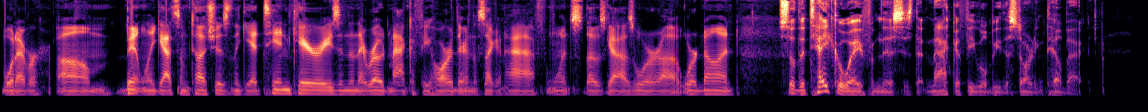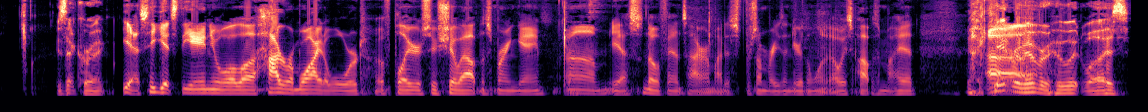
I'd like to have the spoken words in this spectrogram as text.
Whatever. Um, Bentley got some touches. I think he had 10 carries, and then they rode McAfee hard there in the second half once those guys were uh, were done. So the takeaway from this is that McAfee will be the starting tailback. Is that correct? Yes, he gets the annual uh, Hiram White Award of players who show out in the spring game. Um, yes, no offense, Hiram. I just for some reason you're the one that always pops in my head. I can't remember who it was.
